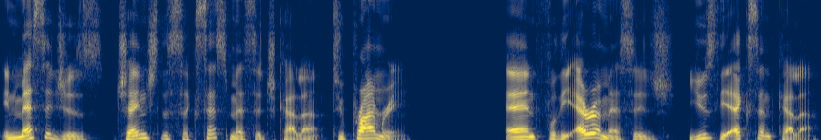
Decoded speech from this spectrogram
In messages, change the success message color to primary. And for the error message, use the accent color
